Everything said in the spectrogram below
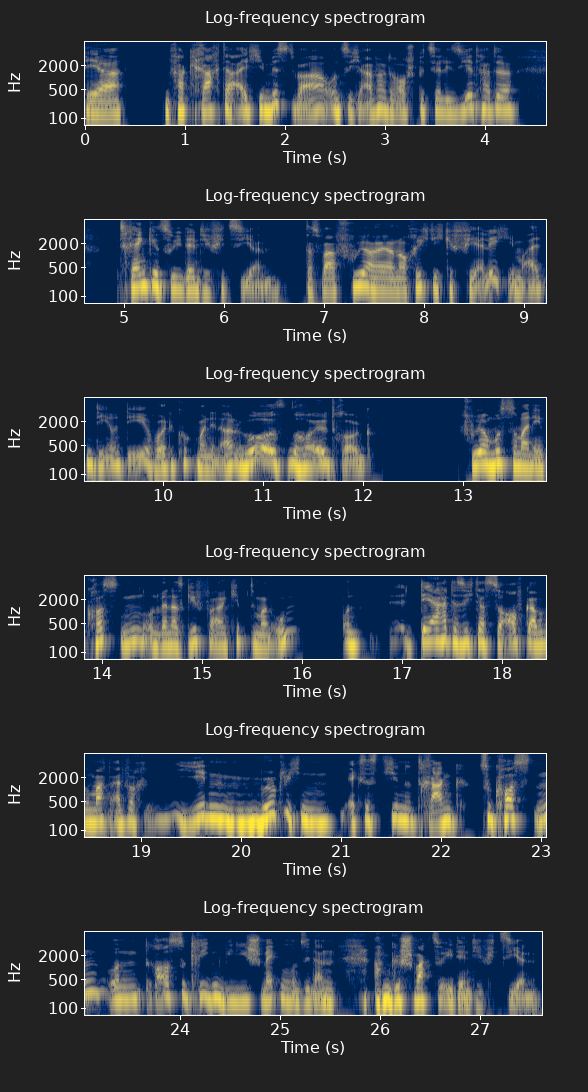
der ein verkrachter Alchemist war und sich einfach darauf spezialisiert hatte, Tränke zu identifizieren. Das war früher ja noch richtig gefährlich im alten D&D. Heute guckt man den an, oh, ist ein Heiltrank. Früher musste man ihn kosten und wenn das Gift war, dann kippte man um. Und der hatte sich das zur Aufgabe gemacht, einfach jeden möglichen existierenden Trank zu kosten und rauszukriegen, wie die schmecken und sie dann am Geschmack zu identifizieren.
